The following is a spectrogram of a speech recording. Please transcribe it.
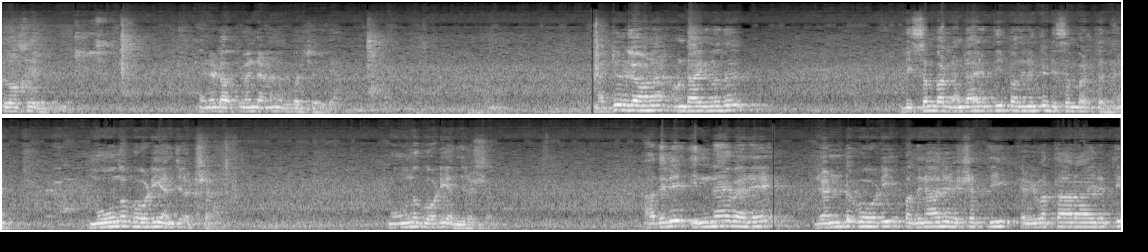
ക്ലോസ് ചെയ്തിട്ടുണ്ട്. അതിന്റെ ഡോക്യുമെന്റാണ് നമുക്ക് പരിശോധിക്കാം. മറ്റൊരു ലോണ് ഉണ്ടായിരുന്നത് ഡിസംബർ രണ്ടായിരത്തി പതിനഞ്ച് ഡിസംബറിൽ തന്നെ മൂന്ന് കോടി അഞ്ച് ലക്ഷം. മൂന്ന് കോടി അഞ്ച് ലക്ഷം. അതിൽ ഇന്നേ വരെ രണ്ട് കോടി പതിനാല് ലക്ഷത്തി എഴുപത്തി ആറായിരത്തി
